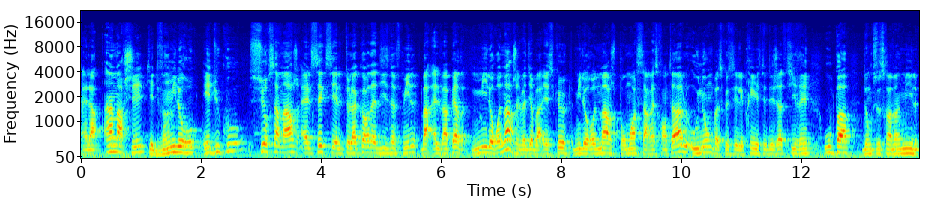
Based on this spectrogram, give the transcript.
elle a un marché qui est de 20 000 euros. Et du coup, sur sa marge, elle sait que si elle te l'accorde à 19 000, bah elle va perdre 1000 euros de marge. Elle va dire, bah est-ce que 1000 euros de marge pour moi ça reste rentable ou non parce que les prix étaient déjà tirés ou pas. Donc ce sera 20 000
